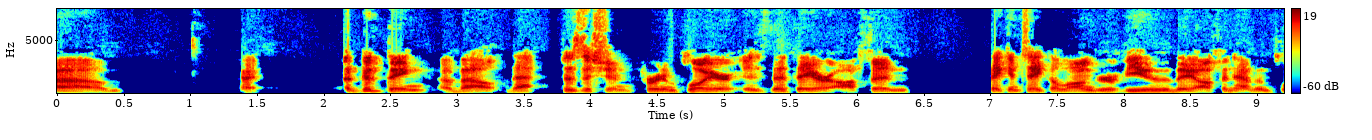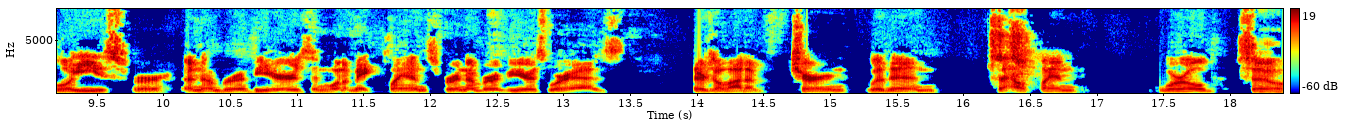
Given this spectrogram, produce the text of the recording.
um, a good thing about that position for an employer is that they are often they can take a longer view. They often have employees for a number of years and want to make plans for a number of years, whereas there's a lot of churn within the health plan world. So, mm-hmm.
